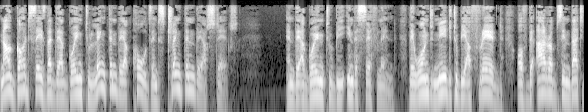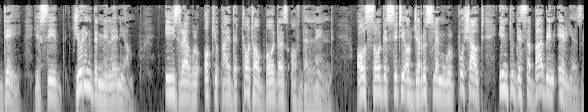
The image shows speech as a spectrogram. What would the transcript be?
Now God says that they are going to lengthen their cords and strengthen their stakes. And they are going to be in the safe land. They won't need to be afraid of the Arabs in that day. You see, during the millennium, Israel will occupy the total borders of the land. Also, the city of Jerusalem will push out into the suburban areas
